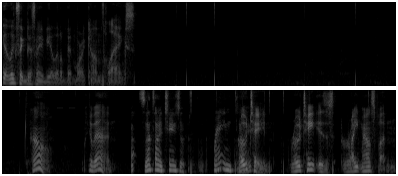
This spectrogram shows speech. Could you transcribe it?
It looks like this may be a little bit more complex. Oh, look at that. Oh, So that's how I changed the frame. Type. Rotate. Rotate is right mouse button.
